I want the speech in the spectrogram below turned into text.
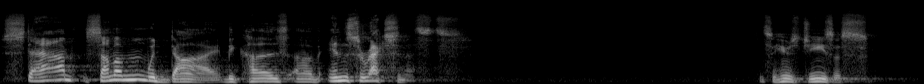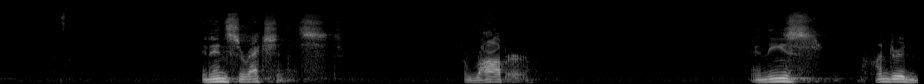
stabbed, some of them would die because of insurrectionists. So here's Jesus, an insurrectionist, a robber. And these hundred,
